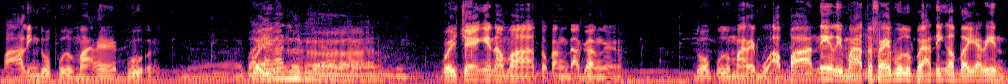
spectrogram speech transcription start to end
paling dua puluh ribu. Ya, bayangan lu nih ya, nih. Gue cengin sama tukang dagangnya. Dua puluh ribu apa nih? Lima ratus ribu lu berani nggak bayarin?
